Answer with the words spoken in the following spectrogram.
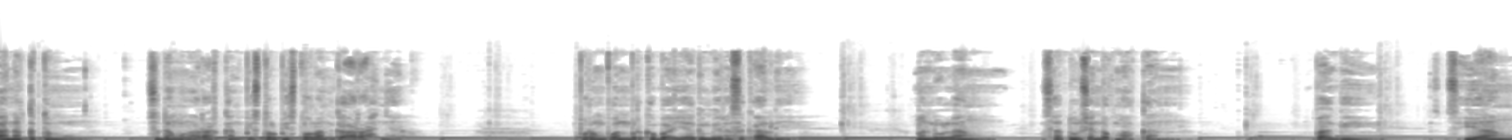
Anak ketemu, sedang mengarahkan pistol-pistolan ke arahnya. Perempuan berkebaya gembira sekali, mendulang satu sendok makan. Pagi, siang,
